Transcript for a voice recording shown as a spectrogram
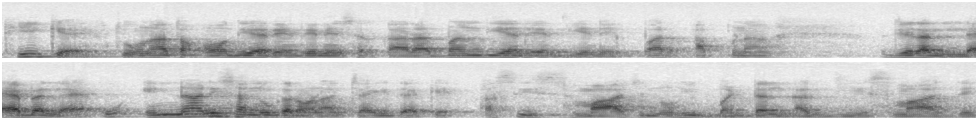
ਠੀਕ ਹੈ, ਚੋਣਾਂ ਤਾਂ ਆਉਂਦੀਆਂ ਰਹਿੰਦੀਆਂ ਨੇ, ਸਰਕਾਰਾਂ ਬਣਦੀਆਂ ਰਹਿੰਦੀਆਂ ਨੇ, ਪਰ ਆਪਣਾ ਜਿਹੜਾ ਲੈਵਲ ਹੈ, ਉਹ ਇੰਨਾ ਨਹੀਂ ਸਾਨੂੰ ਕਰਾਉਣਾ ਚਾਹੀਦਾ ਕਿ ਅਸੀਂ ਸਮਾਜ ਨੂੰ ਹੀ ਵੰਡਣ ਲੱਗ ਜਾਈਏ, ਸਮਾਜ ਦੇ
